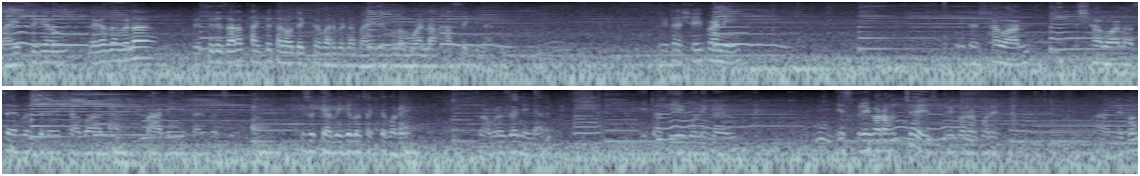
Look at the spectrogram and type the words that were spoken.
বাহির থেকেও দেখা যাবে না, ভেতরে যারা থাকবে তারাও দেখতে পারবে না বাইরে কোনো ময়লা আছে কিনা। এটা সেই পানি। এটা সাবান। সাবান আছে এর ভেতরে, সাবান, পানি তারপরে কিছু কেমিক্যালও থাকতে পারে। তো আমরা জানি না। এটা দিয়ে মনে করেন স্প্রে করা হচ্ছে, স্প্রে করার পরে দেখুন,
